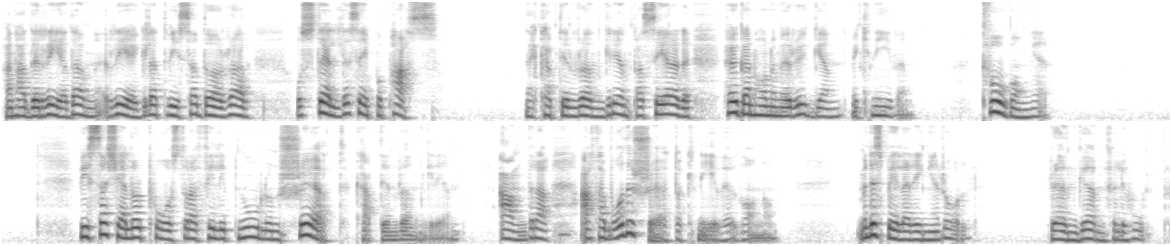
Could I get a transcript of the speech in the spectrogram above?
Han hade redan reglat vissa dörrar och ställde sig på pass. När kapten Rönngren passerade högg han honom i ryggen med kniven. Två gånger. Vissa källor påstår att Filip Nordlund sköt kapten Rönngren. Andra att han både sköt och knivhögg honom. Men det spelar ingen roll. Rönngren föll ihop,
